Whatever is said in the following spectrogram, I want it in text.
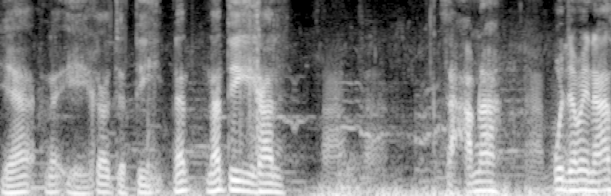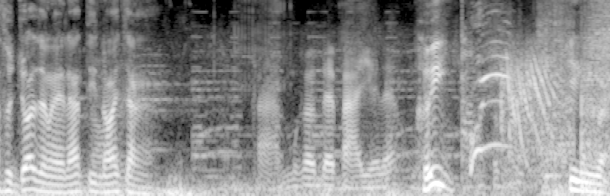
เนี่ยฮะนาเอ๋ก็จะตีนัดนัดตีกี่คันสามสามสามนะสามพูดจะไม่นะสุดยอดจังเลยนะตีน้อยจังอะสามมันก็ได้ปลาเยอะแล้วเฮ้ยจริงว่ะ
